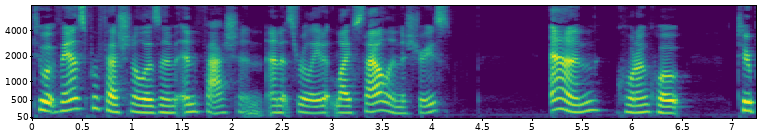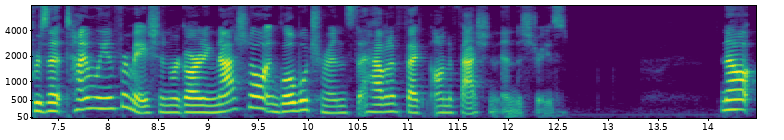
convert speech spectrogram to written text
to advance professionalism in fashion and its related lifestyle industries, and, quote unquote, to present timely information regarding national and global trends that have an effect on the fashion industries. Now,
